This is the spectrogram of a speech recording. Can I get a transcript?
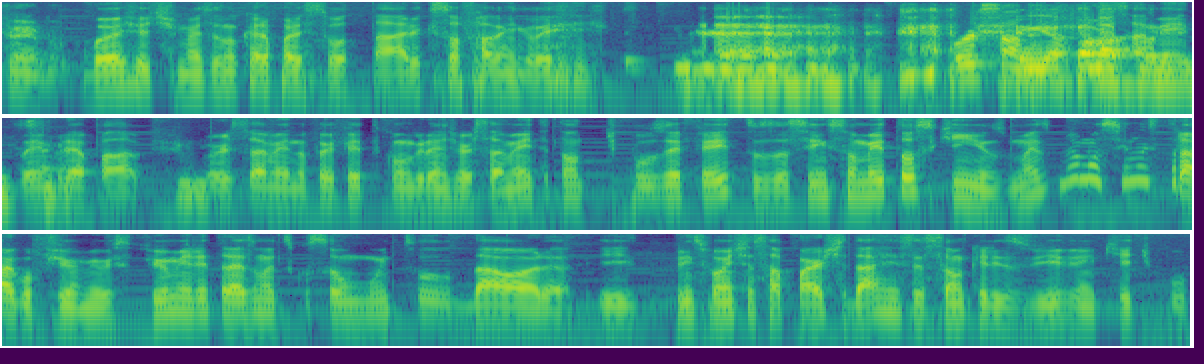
Verbo. Budget, mas eu não quero parecer otário que só fala inglês. É. Orçamento. Eu ia falar orçamento, lembrei a palavra. orçamento não foi feito com um grande orçamento, então, tipo, os efeitos, assim, são meio tosquinhos, mas mesmo assim não estraga o filme. O filme, ele traz uma discussão muito da hora. E principalmente essa parte da recessão que eles vivem, que é, tipo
